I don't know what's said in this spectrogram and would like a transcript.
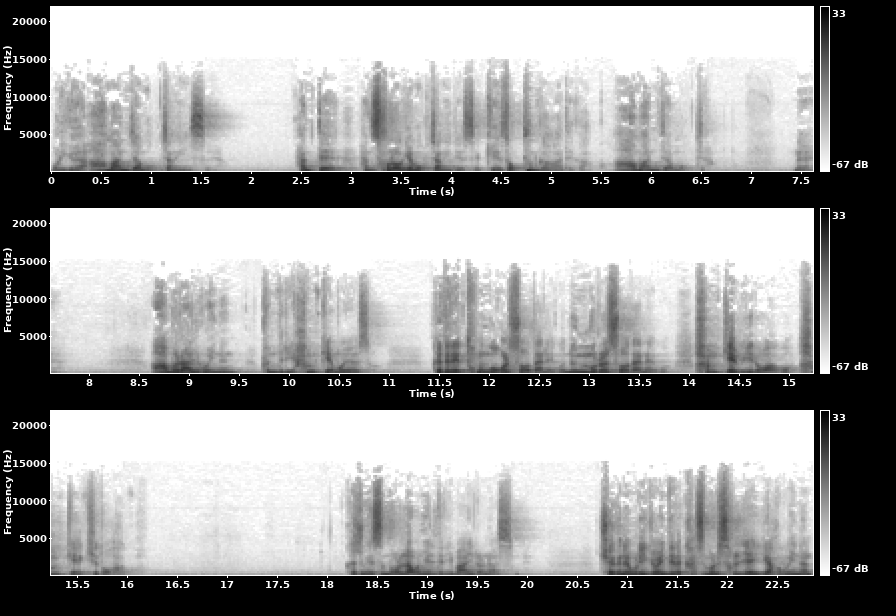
우리 교회 암환자 목장이 있어요. 한때 한 서너 개 목장이 됐어요. 계속 분가가 돼갖고. 암 환자 목장. 네. 암을 알고 있는 분들이 함께 모여서 그들의 통곡을 쏟아내고 눈물을 쏟아내고 함께 위로하고 함께 기도하고 그 중에서 놀라운 일들이 많이 일어났습니다. 최근에 우리 교인들의 가슴을 설레게 하고 있는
